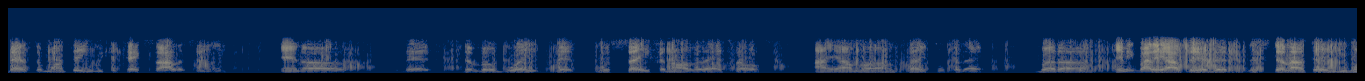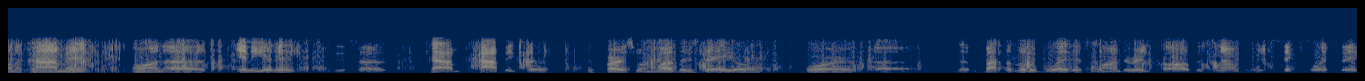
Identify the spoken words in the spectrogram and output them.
that's the one thing we can take solace in, and uh, that the little boy that was safe and all of that. So I am um, thankful for that. But uh, anybody out there that, that's still out there, you want to comment on uh, any of this, this uh, com- topics, uh, the first one, Mother's Day, or or uh, about the little boy that's wandering, call this number. It's six four six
